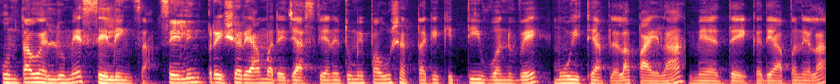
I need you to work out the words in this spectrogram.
कोणता व्हॅल्यूम आहे? सेलिंगचा सेलिंग प्रेशर यामध्ये जास्ती आणि तुम्ही पाहू शकता की किती वन वे मूव इथे आपल्याला पाहायला मिळते. कधी आपण याला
